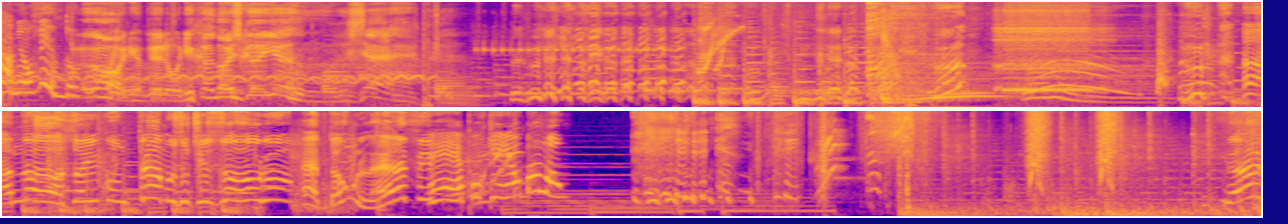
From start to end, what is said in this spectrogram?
Está me ouvindo? Olha, Verônica, nós ganhamos! É. Ah, nossa, encontramos o tesouro! É tão leve! É, porque é um balão. Ai,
